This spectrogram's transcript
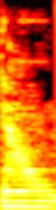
you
